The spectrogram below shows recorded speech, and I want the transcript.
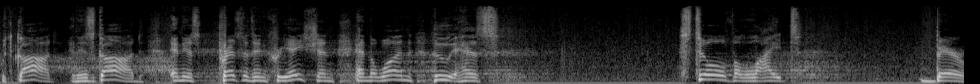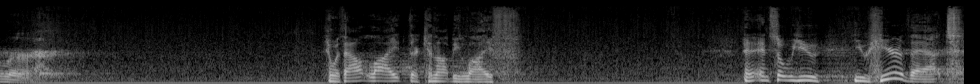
with God and is God and is present in creation and the one who has still the light bearer. And without light, there cannot be life. And, and so you, you hear that.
